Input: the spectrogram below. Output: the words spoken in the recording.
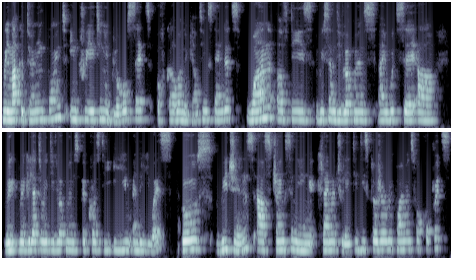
will mark a turning point in creating a global set of carbon accounting standards. One of these recent developments, I would say, are re- regulatory developments across the EU and the US. Both regions are strengthening climate related disclosure requirements for corporates.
